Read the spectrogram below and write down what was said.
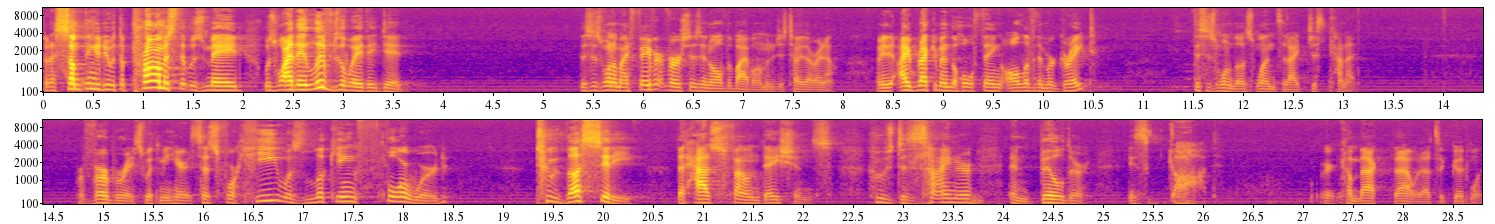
So it has something to do with the promise that was made, was why they lived the way they did. This is one of my favorite verses in all of the Bible. I'm going to just tell you that right now. I mean, I recommend the whole thing. All of them are great. This is one of those ones that I just kind of reverberates with me here. It says, For he was looking forward to the city that has foundations, whose designer and builder is God. We're going to come back to that one. That's a good one.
